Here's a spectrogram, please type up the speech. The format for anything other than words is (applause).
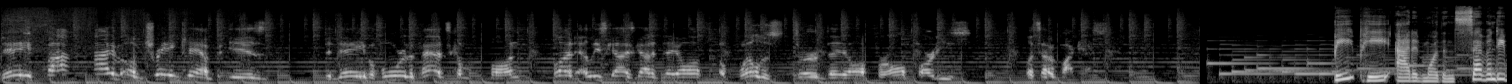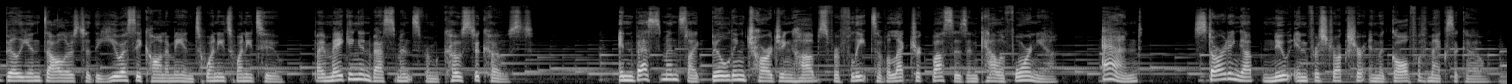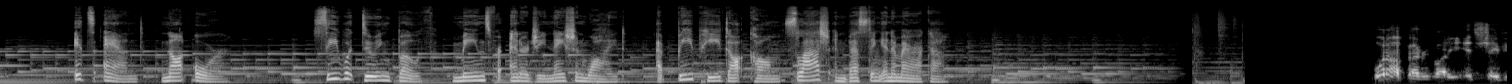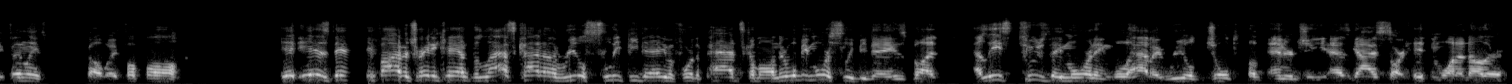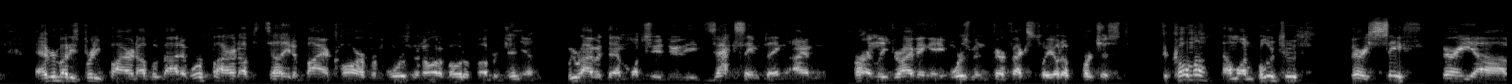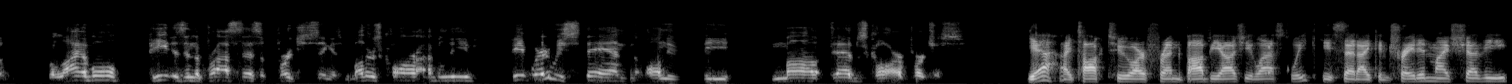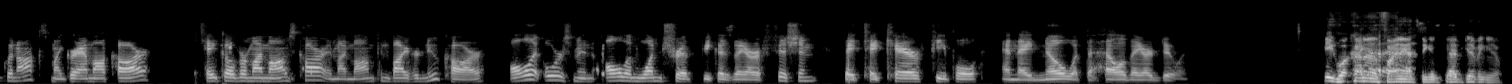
Day five of training camp is the day before the pads come on, but at least guys got a day off, a well deserved day off for all parties. Let's have a podcast. BP added more than $70 billion to the U.S. economy in 2022 by making investments from coast to coast. Investments like building charging hubs for fleets of electric buses in California and starting up new infrastructure in the Gulf of Mexico. It's and, not or. See what doing both means for energy nationwide at bp.com slash investing in America. What up, everybody? It's JP Finlay. It's Beltway Football. It is day five of training camp, the last kind of real sleepy day before the pads come on. There will be more sleepy days, but at least Tuesday morning we'll have a real jolt of energy as guys start hitting one another. Everybody's pretty fired up about it. We're fired up to tell you to buy a car from Ourisman Automotive of Virginia. We ride with them. Want you to do the exact same thing. I am currently driving a Ourisman Fairfax Toyota purchased Tacoma. I'm on Bluetooth. Very safe, very uh, reliable. Pete is in the process of purchasing his mother's car, I believe. Pete, where do we stand on the, the Ma Deb's car purchase? Yeah, I talked to our friend Bob Biaggi last week. He said I can trade in my Chevy Equinox, my grandma car, take over my mom's car, and my mom can buy her new car all at Ourisman, all in one trip because they are efficient, they take care of people, and they know what the hell they are doing. Pete, what kind of financing ask. is Deb giving you?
